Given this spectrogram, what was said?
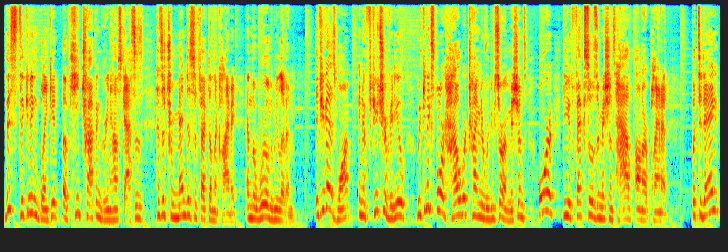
This thickening blanket of heat-trapping greenhouse gases has a tremendous effect on the climate and the world we live in. If you guys want, in a future video, we can explore how we're trying to reduce our emissions or the effects those emissions have on our planet, but today,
